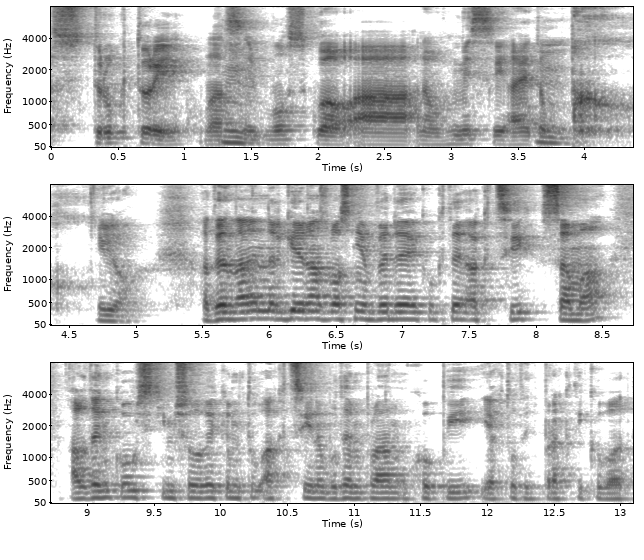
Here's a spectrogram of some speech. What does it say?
struktury vlastně hmm. v mozku a no, v misi a je to... Hmm. Jo. A ten energie nás vlastně vede jako k té akci sama, ale ten kouč s tím člověkem tu akci nebo ten plán uchopí, jak to teď praktikovat,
